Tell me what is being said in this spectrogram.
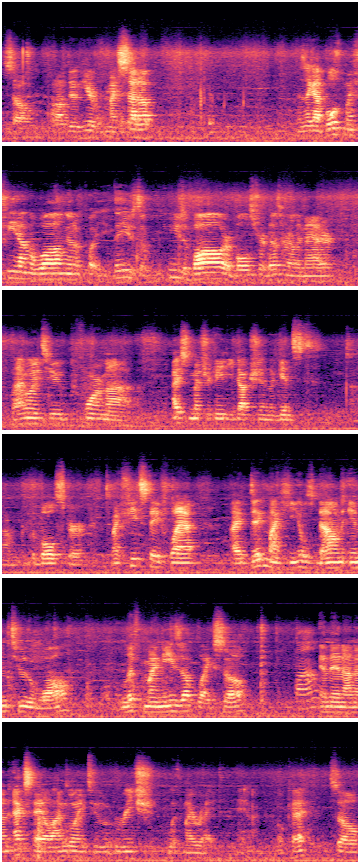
So what I'll do here for my setup is I got both my feet on the wall. I'm going to put, they use a, you can use a ball or a bolster, it doesn't really matter. But I'm going to perform uh, isometric gait adduction against um, the bolster. My feet stay flat. I dig my heels down into the wall, lift my knees up like so, Wow. and then on an exhale, I'm going to reach with my right hand. Okay? So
